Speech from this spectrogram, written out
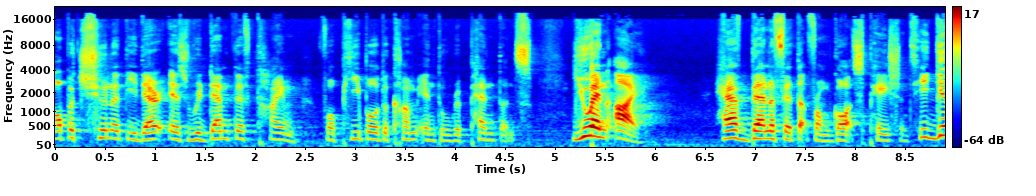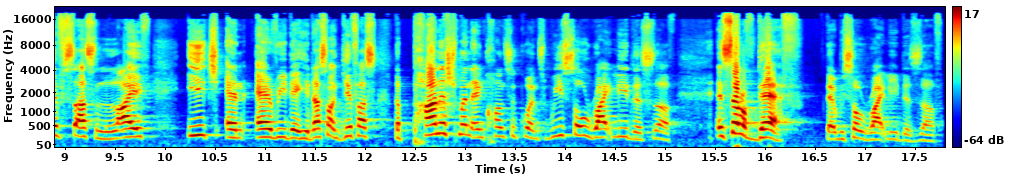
opportunity, there is redemptive time for people to come into repentance. You and I have benefited from God's patience. He gives us life each and every day. He does not give us the punishment and consequence we so rightly deserve. Instead of death that we so rightly deserve,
